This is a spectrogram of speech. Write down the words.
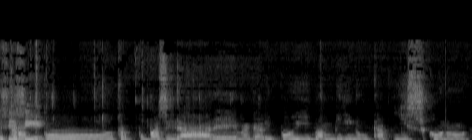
è Sì, troppo, troppo basilare, magari poi i bambini non capiscono,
